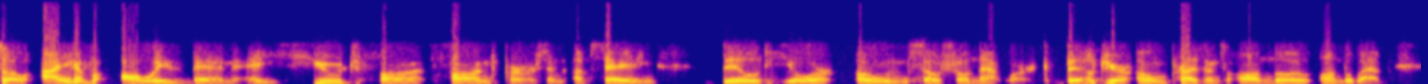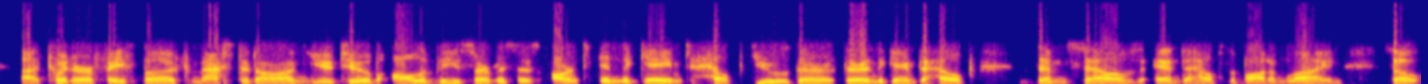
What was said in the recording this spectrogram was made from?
So I have always been a huge fond person of saying, build your own social network, build your own presence on the on the web, uh, Twitter, Facebook, Mastodon, YouTube, all of these services aren't in the game to help you. They're they're in the game to help themselves and to help the bottom line. So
